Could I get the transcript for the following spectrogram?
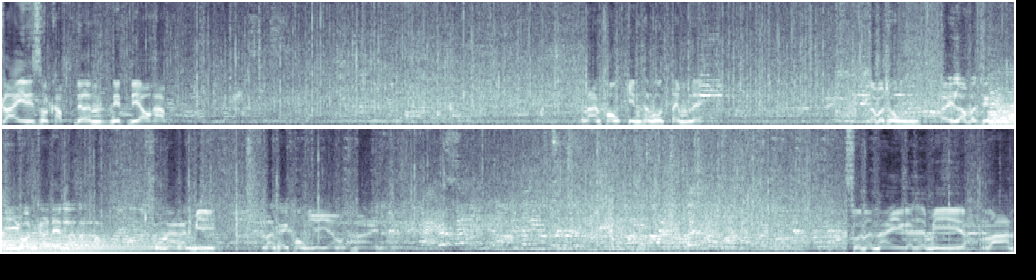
ใกล้ที่สุดครับเดินนิดเดียวครับ ร้านของกินทางนู้นเต็มเลย เรามาถึงเอ้ยเรามาถึงยี่หยวนการ์เด้นแล้วนะครับข้างหน้าก็จะมีร้านขายของเยอะแยะมากมายนะฮะ ส่วนด้านในก็จะมีร้าน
